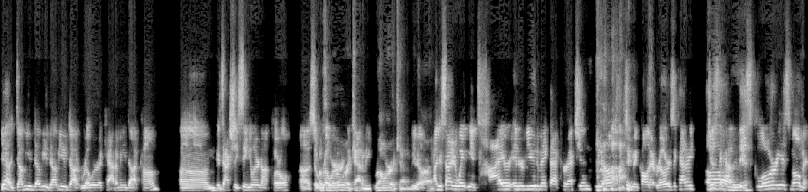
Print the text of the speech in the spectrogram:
Yeah, www.roweracademy.com. Um, it's actually singular, not plural. Uh, so, oh, Rower, Rower Academy. Rower Academy. You know, right. I decided to wait the entire interview to make that correction. You know, we've been calling it Rowers Academy, just oh, to have yeah. this glorious moment.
